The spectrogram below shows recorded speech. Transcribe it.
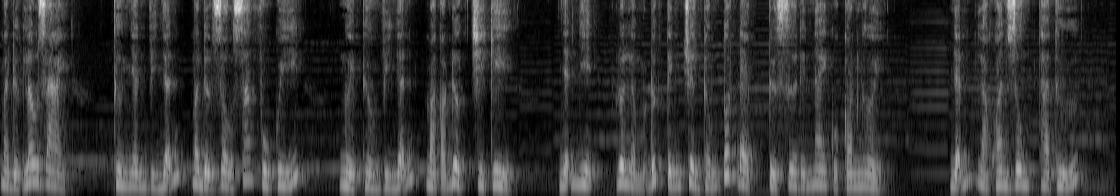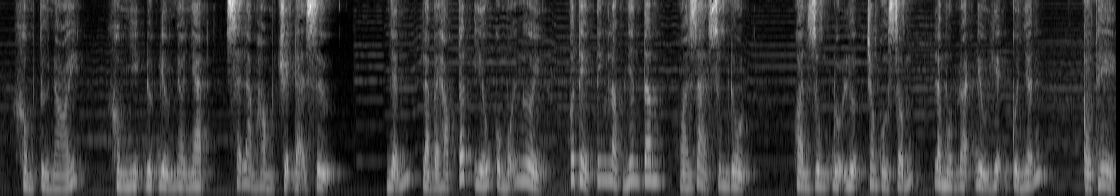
mà được lâu dài, thương nhân vì nhẫn mà được giàu sang phú quý, người thường vì nhẫn mà có được tri kỳ. Nhẫn nhịn luôn là một đức tính truyền thống tốt đẹp từ xưa đến nay của con người. Nhẫn là khoan dung, tha thứ. Không từ nói, không nhịn được điều nhỏ nhặt sẽ làm hỏng chuyện đại sự. Nhẫn là bài học tất yếu của mỗi người, có thể tinh lọc nhân tâm, hóa giải xung đột. Khoan dung độ lượng trong cuộc sống là một loại biểu hiện của nhẫn. Có thể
